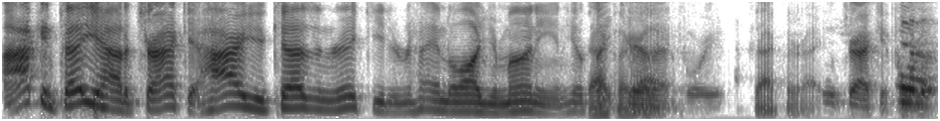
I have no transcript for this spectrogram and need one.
I can tell you how to track it. Hire your cousin Ricky to handle all your money, and he'll exactly take care right. of that for you. Exactly right. He'll track it for so, you.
